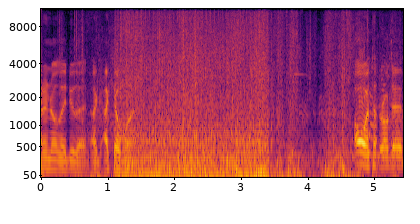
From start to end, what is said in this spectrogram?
I didn't know they do that. I, I killed one. Oh, I thought they're all dead.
